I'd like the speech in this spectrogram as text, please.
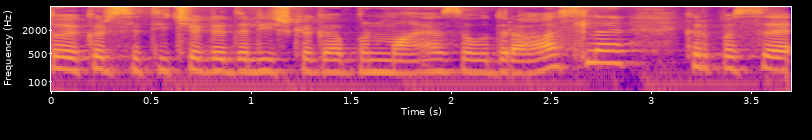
To je, kar se tiče gledališkega abonmaja za odrasle. Kar pa se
